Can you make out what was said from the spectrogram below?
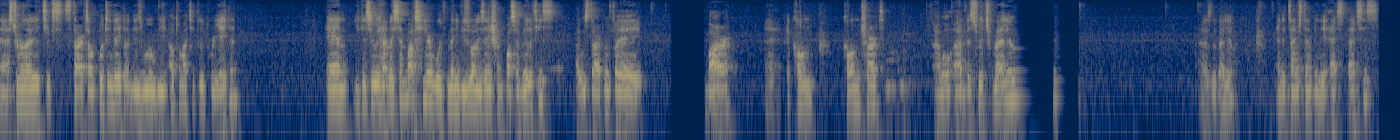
uh, Stream Analytics starts outputting data, this will be automatically created. And you can see we have a sandbox here with many visualization possibilities. I will start with a bar, uh, a column, column chart. I will add the switch value as the value and the timestamp in the x-axis.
